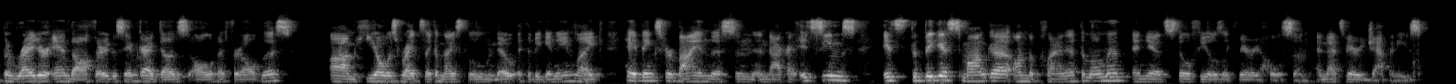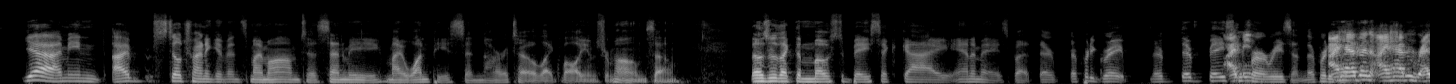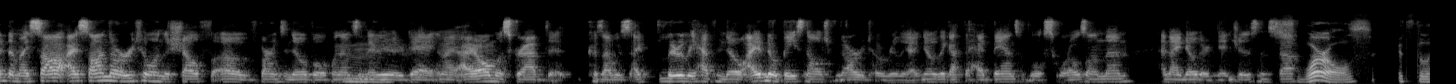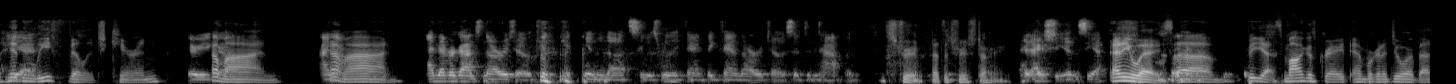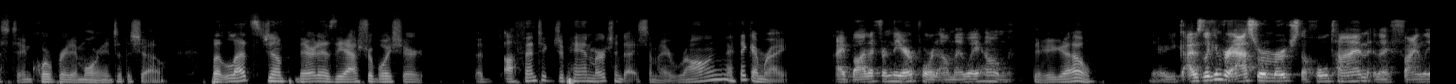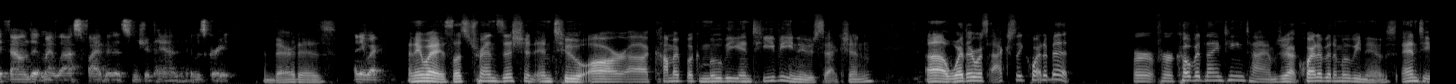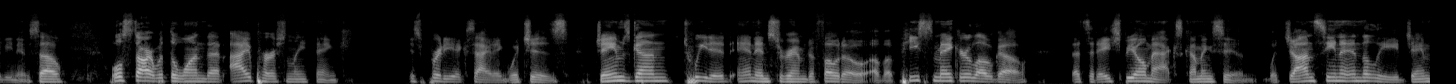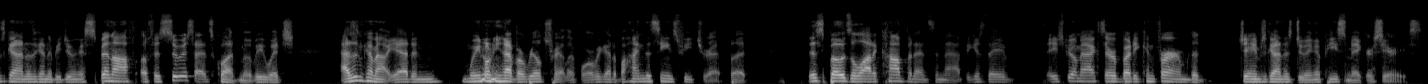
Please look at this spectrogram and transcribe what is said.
the writer and author, the same guy does all of it for all of this. Um, he always writes like a nice little note at the beginning, like, "Hey, thanks for buying this," and, and that kind. It seems it's the biggest manga on the planet at the moment, and yet it still feels like very wholesome, and that's very Japanese. Yeah, I mean, I'm still trying to convince my mom to send me my One Piece and Naruto like volumes from home. So those are like the most basic guy animes, but they're they're pretty great. They're they're basic mean, for a reason. They're pretty. I great. haven't I haven't read them. I saw I saw Naruto on the shelf of Barnes and Noble when I was in there Mm. the other day, and I, I almost grabbed it because I was I literally have no I have no base knowledge of Naruto really. I know they got the headbands with little swirls on them, and I know they're ninjas and stuff. swirls. It's the Hidden Yeah. Leaf Village, Kieran. There you Come go. on, I come on. I never got into Naruto. Kicked, kicked me in the nuts. He was really fan, big fan of Naruto, so it didn't happen. It's true. That's a true story. It actually is, yeah. Anyways, um, but yes, manga's great, and we're gonna do our best to incorporate it more into the show. But let's jump. There it is, the Astro Boy shirt, authentic Japan merchandise. Am I wrong? I think I'm right. I bought it from the airport on my way home. There you go. There you go. I was looking for Astro merch the whole time, and I finally found it my last five minutes in Japan. It was great. And there it is. Anyway, Anyways, let's transition into our uh, comic book movie and TV news section, uh, where there was actually quite a bit for for COVID nineteen times. We got quite a bit of movie news and TV news. So we'll start with the one that I personally think is pretty exciting, which is James Gunn tweeted and Instagrammed a photo of a Peacemaker logo that's at HBO Max coming soon. With John Cena in the lead, James Gunn is going to be doing a spin-off of his Suicide Squad movie, which hasn't come out yet and we don't even have a real trailer for. We got a behind the scenes featurette, but this bodes a lot of confidence in that because they've HBO Max everybody confirmed that James Gunn is doing a Peacemaker series.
